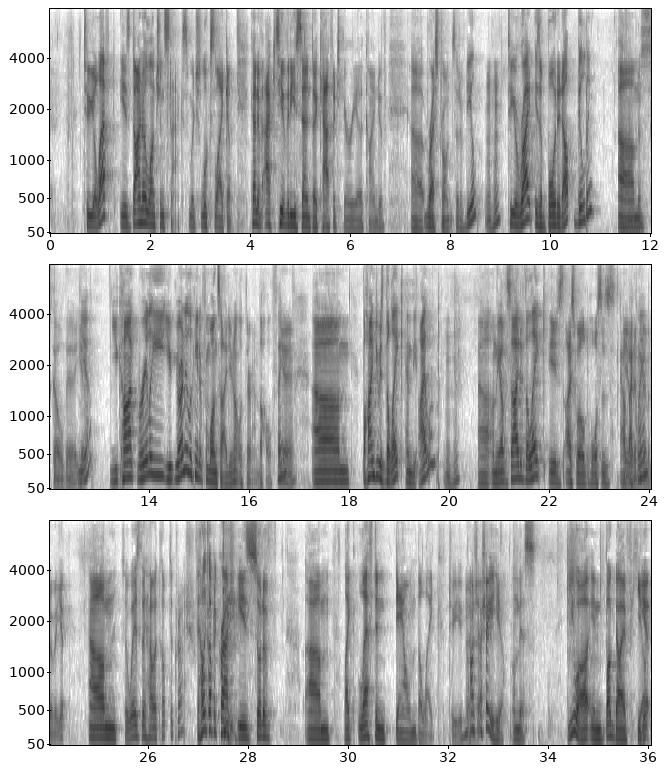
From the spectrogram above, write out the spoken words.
To your left is Dino Lunch and Snacks, which looks like a kind of activity center, cafeteria kind of uh, restaurant sort of deal. Mm-hmm. To your right is a boarded up building. Um, a skull there. yeah. You can't really, you, you're only looking at it from one side. You're not looked around the whole thing. Yeah. Um, behind you is the lake and the island. Mm-hmm. Uh, on the other side of the lake is Ice World Horses Yeah, Outback whatever, Land. whatever, Yep. Um, So where's the helicopter crash? the helicopter crash is sort of um, like left and down the lake to you. I'll, I'll show you here on this. You are in Bug Dive here. Yep.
